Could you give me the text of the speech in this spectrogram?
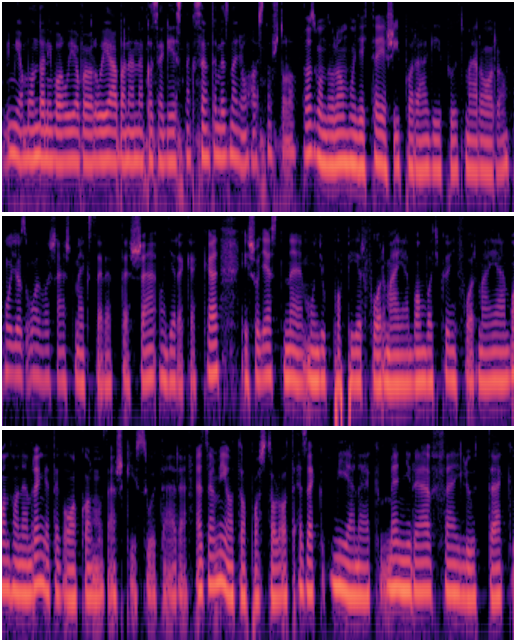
mi a mondani valója valójában ennek az egésznek. Szerintem ez nagyon hasznos dolog. Azt gondolom, hogy egy teljes iparág épült már arra, hogy az olvasást meg megszerettesse a gyerekekkel, és hogy ezt ne mondjuk papír formájában vagy könyv formájában, hanem rengeteg alkalmazás készült erre. Ezzel mi a tapasztalat? Ezek milyenek? Mennyire fejlődtek?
